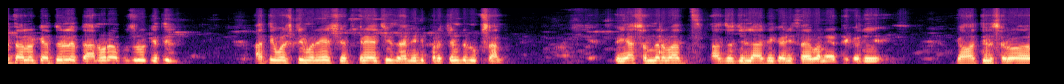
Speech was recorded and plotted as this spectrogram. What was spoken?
तालुक्यातील धानोरा बुजुर्ग येथील अतिवृष्टीमुळे शेतकऱ्याची झालेली प्रचंड नुकसान. या संदर्भात आज जिल्हाधिकारी साहेबांना या ठिकाणी गावातील सर्व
